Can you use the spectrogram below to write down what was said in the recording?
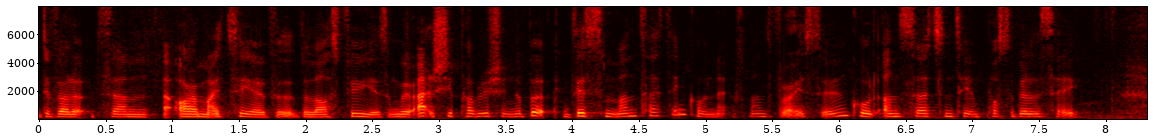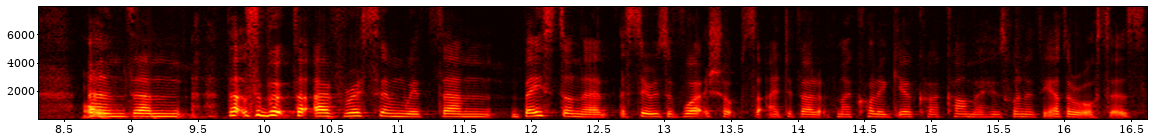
developed um, at RMIT over the last few years, and we're actually publishing a book this month, I think, or next month, very soon, called Uncertainty and Possibility. Oh. And um, that's a book that I've written with, um, based on a, a series of workshops that I developed with my colleague Yoko Akama, who's one of the other authors.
